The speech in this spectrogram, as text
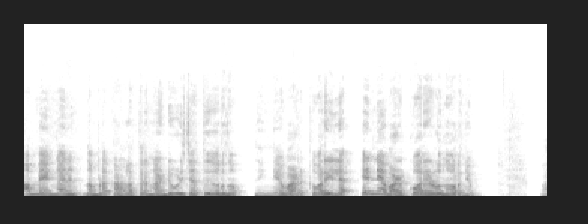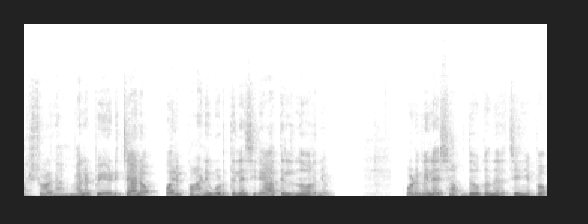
അമ്മ എങ്ങാനും നമ്മുടെ കള്ളത്തരം കണ്ടുപിടിച്ചാൽ തീർന്നു. നിന്നെ വഴക്ക് പറയില്ല. എന്നെ വഴക്ക് പറയുള്ളൂ എന്ന് പറഞ്ഞു. വർഷ പറഞ്ഞു അങ്ങനെ പേടിച്ചാലോ? ഒരു പണി കൊടുത്തില്ല ശരിയാകത്തില്ലെന്ന് പറഞ്ഞു. ഒടുവിലെ ശബ്ദമൊക്കെ നിലച്ചു കഴിഞ്ഞപ്പോൾ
